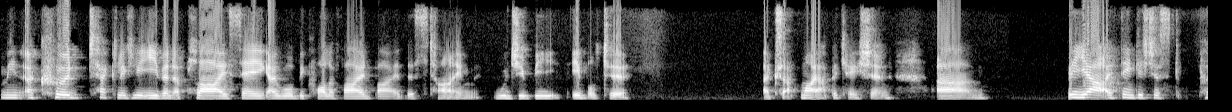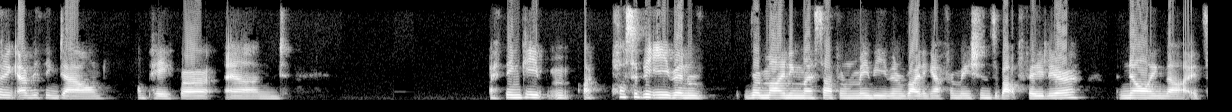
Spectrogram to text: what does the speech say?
mean, I could technically even apply saying I will be qualified by this time. Would you be able to accept my application? Um, but yeah, I think it's just putting everything down on paper, and I think even, I possibly even reminding myself and maybe even writing affirmations about failure, knowing that it's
